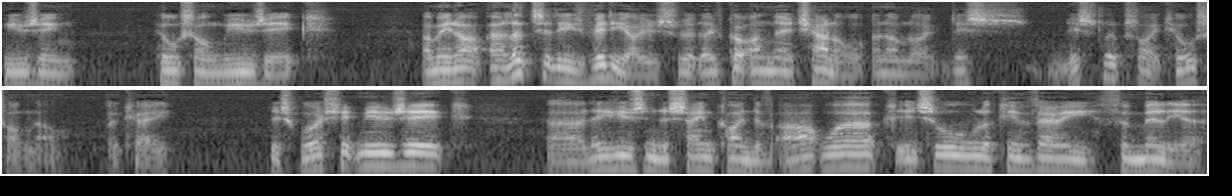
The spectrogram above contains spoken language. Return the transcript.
using Hillsong music. I mean, I, I looked at these videos that they've got on their channel, and I'm like, this this looks like Hillsong now. Okay, this worship music. Uh, they're using the same kind of artwork. It's all looking very familiar,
